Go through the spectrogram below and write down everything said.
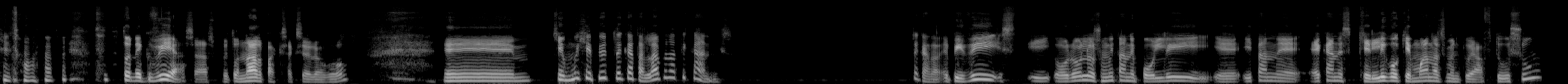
τον εκβίασα, ας πούμε, τον άρπαξα, ξέρω εγώ. Ε, και μου είχε πει ότι δεν καταλάβαινα τι κάνεις. Δεν Επειδή ο ρόλος μου ήταν πολύ, ε, ήταν, έκανες και λίγο και management του εαυτού σου,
